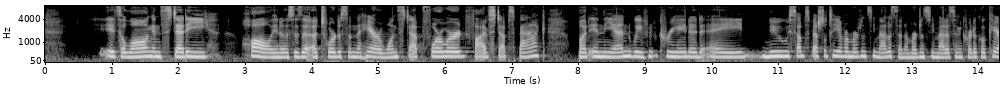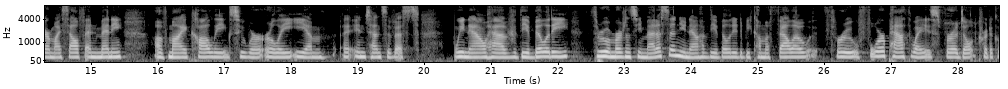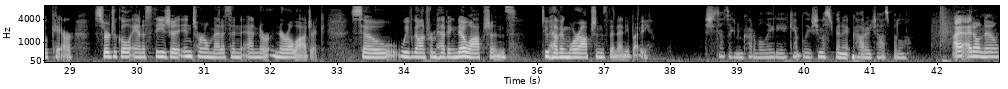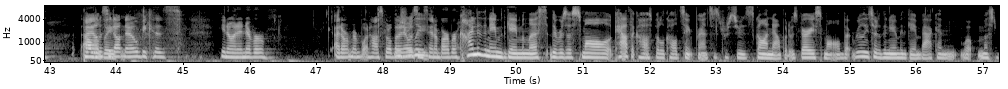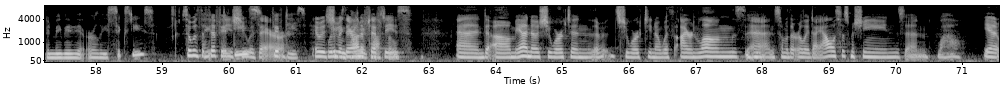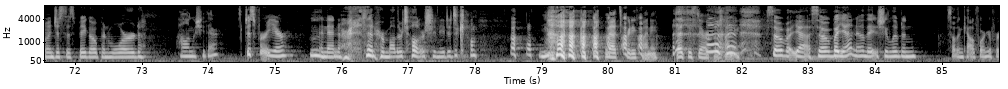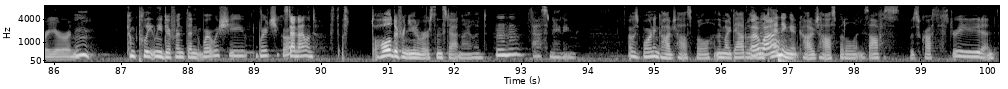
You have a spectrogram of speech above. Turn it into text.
it's a long and steady haul. You know, this is a, a tortoise and the hare one step forward, five steps back. But in the end, we've created a new subspecialty of emergency medicine, emergency medicine critical care. Myself and many of my colleagues who were early EM uh, intensivists, we now have the ability through emergency medicine, you now have the ability to become a fellow through four pathways for adult critical care surgical, anesthesia, internal medicine, and neur- neurologic. So we've gone from having no options to having more options than anybody. She sounds like an incredible lady. I can't believe she must have been at Cottage Hospital. I, I don't know. Probably. I honestly don't know because, you know, and I never I don't remember what hospital, but I know really it was in Santa Barbara. Kind of the name of the game, unless there was a small Catholic hospital called St. Francis, which is gone now, but it was very small. But really, sort of the name of the game back in what must have been maybe the early '60s. So it was the 50s, 50s, she was there. 50s. It was Would she was there in the 50s. And um, yeah, no, she worked in the, she worked you know with iron lungs mm-hmm. and some of the early dialysis machines and wow, yeah, it was just this big open ward. How long was she there? Just for a year. And then her, then her mother told her she needed to come. That's pretty funny. That's hysterically funny. So, but yeah, so but yeah, no, they, she lived in Southern California for a year and Mm. Completely different than where was she? Where did she go? Staten? Island. A whole different universe than Staten Island. Mm-hmm. Fascinating. I was born in Cottage Hospital, and then my dad was Oh, an wow. attending at Cottage Hospital, and his office was across the street. And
